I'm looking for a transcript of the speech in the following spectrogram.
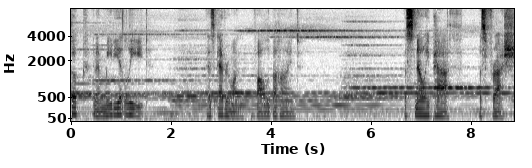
took an immediate lead as everyone followed behind. The snowy path was fresh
